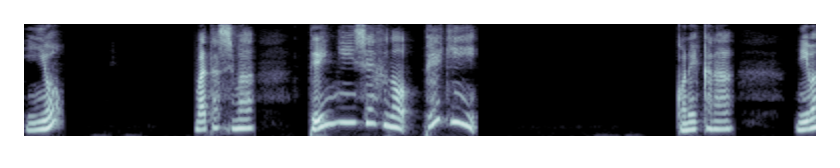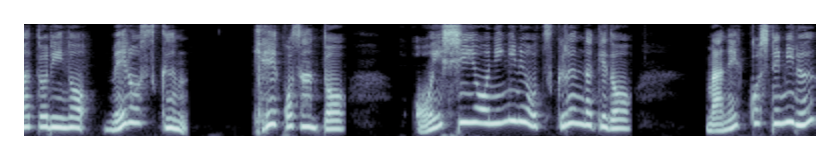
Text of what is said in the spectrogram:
た。よ。私は、ペンギンシェフのペギー。これから、鶏のメロスくん、ケイコさんと美味しいおにぎりを作るんだけど、真似っこしてみる？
